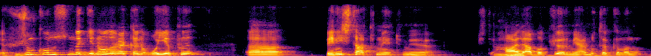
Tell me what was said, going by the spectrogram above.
Ya hücum konusunda genel olarak hani o yapı e, beni hiç tatmin etmiyor. İşte hala bakıyorum yani bu takımın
